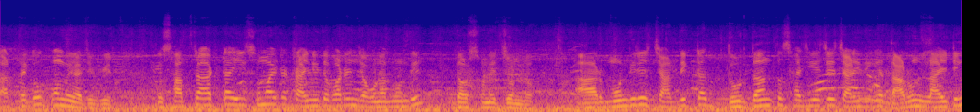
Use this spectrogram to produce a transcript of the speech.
তার থেকেও কমে গেছে ভিড়। তো সাতটা, আটটা এই সময়টা ট্রাই নিতে পারেন জগন্নাথ মন্দির দর্শনের জন্য। আর মন্দিরের চারদিকটা দুর্দান্ত সাজিয়েছে, চারিদিকে দারুণ লাইটিং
